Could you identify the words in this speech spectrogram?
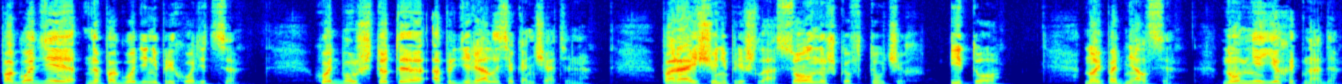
Погоде на погоде не приходится. Хоть бы уж что-то определялось окончательно. Пора еще не пришла, солнышко в тучах. И то. Ной поднялся. Ну, мне ехать надо.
